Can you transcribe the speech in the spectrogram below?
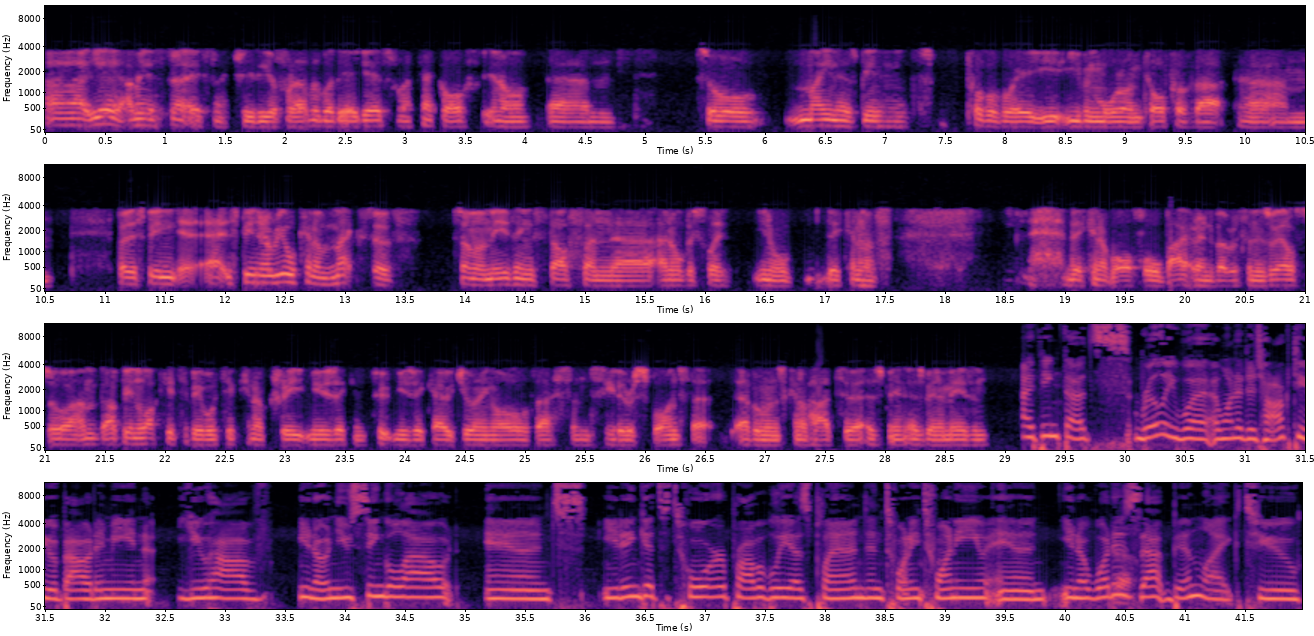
Uh, yeah, I mean, it's a, it's a crazy year for everybody, I guess, for a kick-off, you know. Um, so mine has been probably even more on top of that. Um, but it's been it's been a real kind of mix of some amazing stuff and uh, and obviously you know the kind of the kind of awful background of everything as well. So um, I've been lucky to be able to kind of create music and put music out during all of this and see the response that everyone's kind of had to it has been has been amazing. I think that's really what I wanted to talk to you about. I mean, you have, you know, a new single out and you didn't get to tour probably as planned in 2020. And, you know, what has that been like to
